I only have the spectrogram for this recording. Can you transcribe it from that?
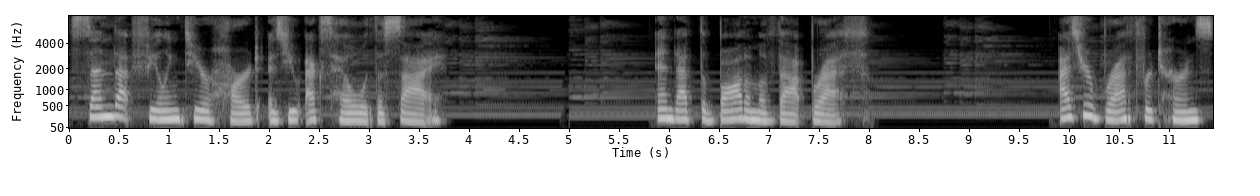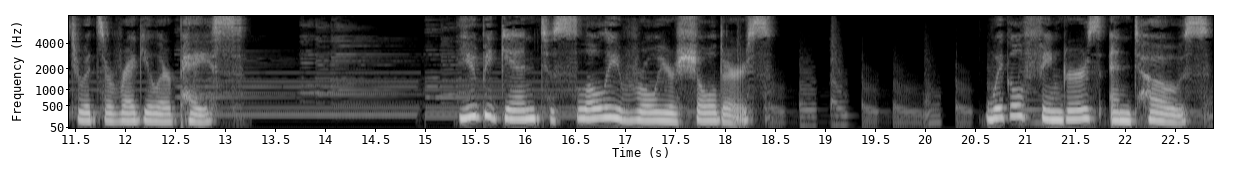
send that feeling to your heart as you exhale with a sigh and at the bottom of that breath. As your breath returns to its irregular pace, You begin to slowly roll your shoulders, wiggle fingers and toes.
